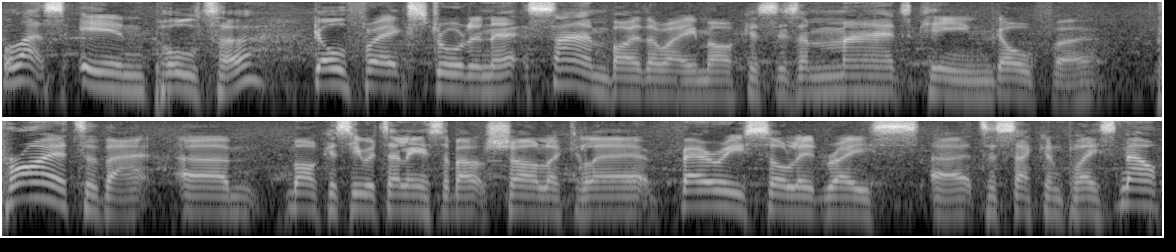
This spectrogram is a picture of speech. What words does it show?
Well, that's Ian Poulter, golfer extraordinaire. Sam, by the way, Marcus, is a mad keen golfer. Prior to that, um, Marcus, you were telling us about Charles Leclerc. Very solid race uh, to second place. Now,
